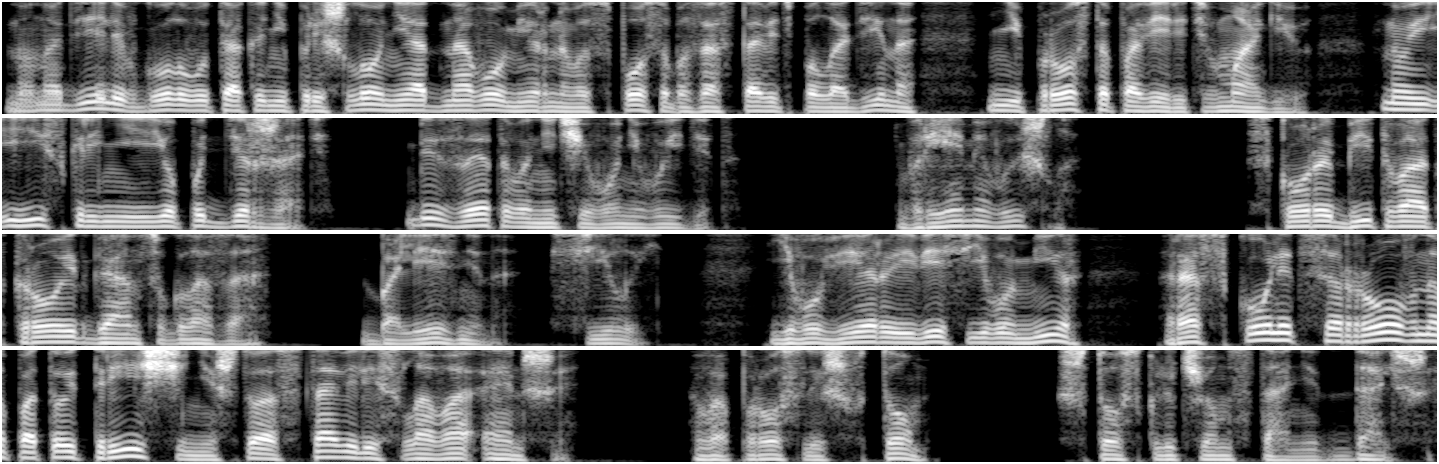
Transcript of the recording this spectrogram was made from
Но на деле в голову так и не пришло ни одного мирного способа заставить паладина не просто поверить в магию, но и искренне ее поддержать. Без этого ничего не выйдет. Время вышло. Скоро битва откроет Гансу глаза. Болезненно, силой. Его вера и весь его мир расколется ровно по той трещине, что оставили слова Энши. Вопрос лишь в том, что с ключом станет дальше.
